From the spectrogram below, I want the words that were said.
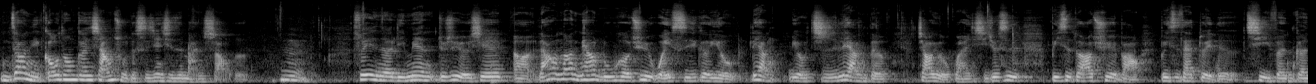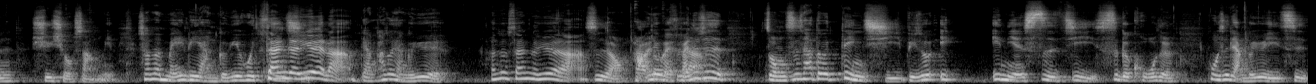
你知道你沟通跟相处的时间其实蛮少的，嗯。所以呢，里面就是有一些呃，然后那你要如何去维持一个有量、有质量的交友关系？就是彼此都要确保彼此在对的气氛跟需求上面。所以他们每两个月会三个月啦，两，他说两个月他说三个月啦，是哦。好好，anyway，总之啊反正就是，总之他都会定期，比如说一一年四季四个 quarter，或者是两个月一次，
